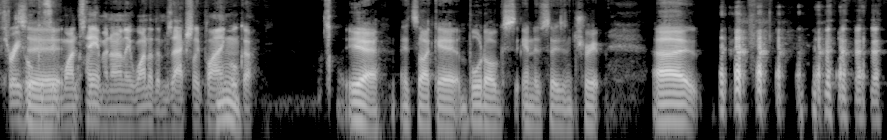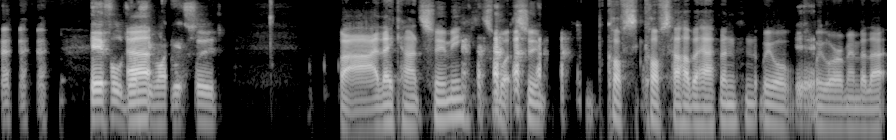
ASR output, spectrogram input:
Three to... hookers in one team, and only one of them's actually playing mm. hooker. Yeah, it's like a Bulldogs end of season trip. Uh, Careful, Josh, uh, you might get sued. Ah, they can't sue me. That's what soon Coffs Coffs Harbour happened. We all yeah. we all remember that.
